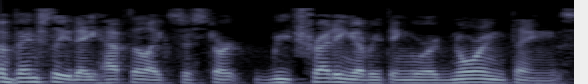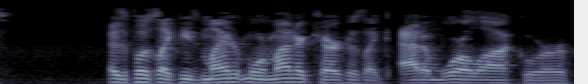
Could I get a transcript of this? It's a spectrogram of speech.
eventually they have to like just start retreading everything or ignoring things. As opposed to like these minor, more minor characters like Adam Warlock or,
